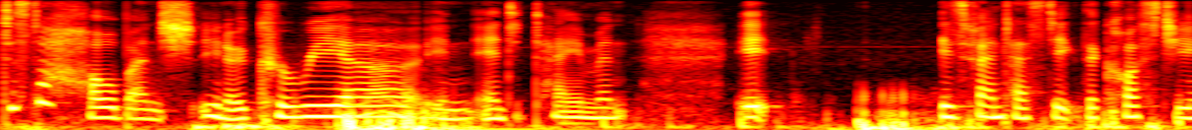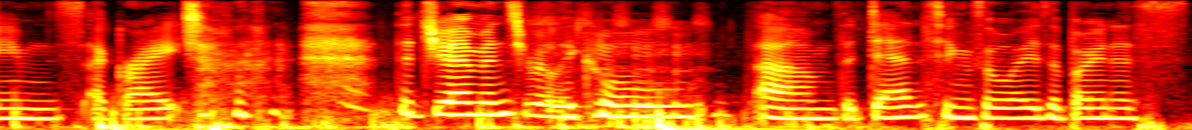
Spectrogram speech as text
just a whole bunch. You know, career in entertainment. It is fantastic. The costumes are great. the German's really cool. um, the dancing's always a bonus.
